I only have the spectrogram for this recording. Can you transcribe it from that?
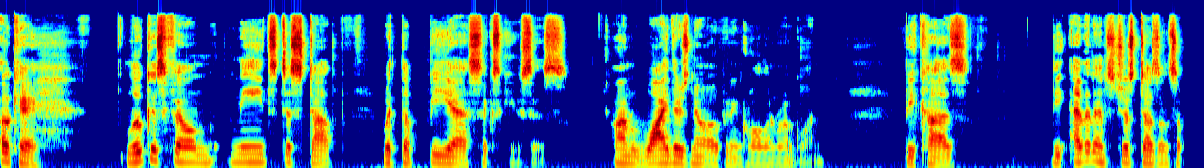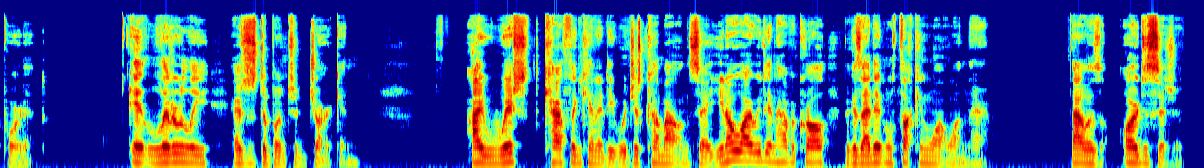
Okay, Lucasfilm needs to stop with the BS excuses on why there's no opening crawl in Rogue One. Because the evidence just doesn't support it. It literally is just a bunch of jargon. I wish Kathleen Kennedy would just come out and say, you know why we didn't have a crawl? Because I didn't fucking want one there. That was our decision,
